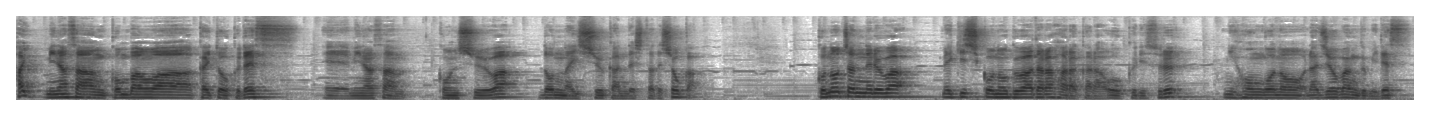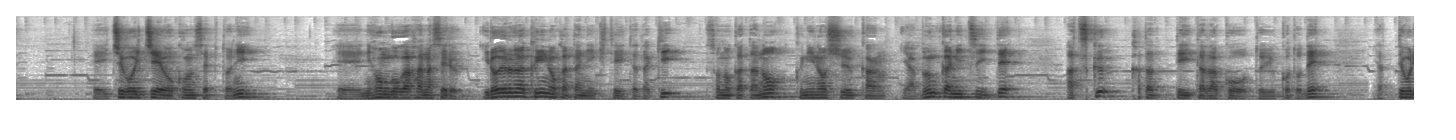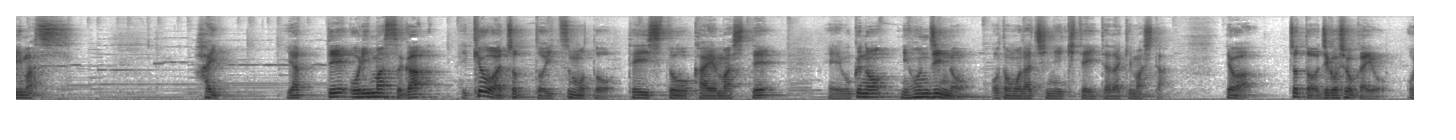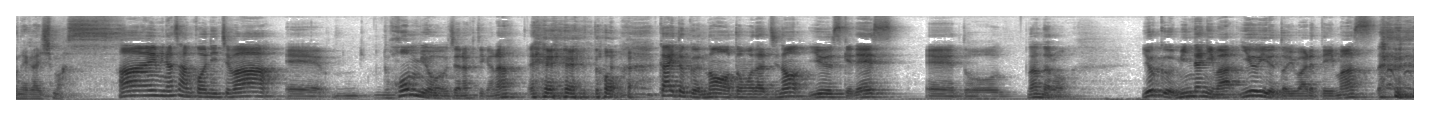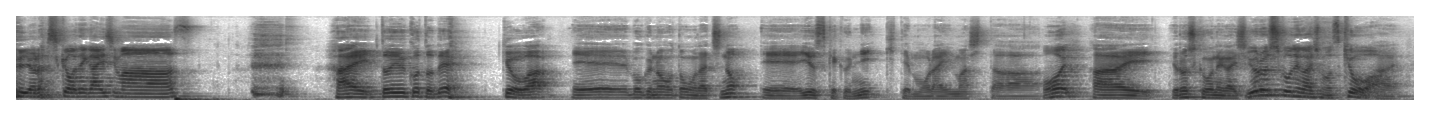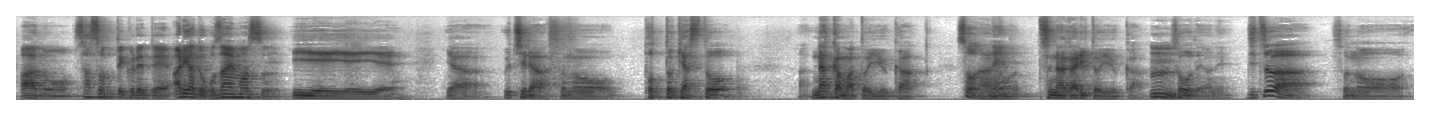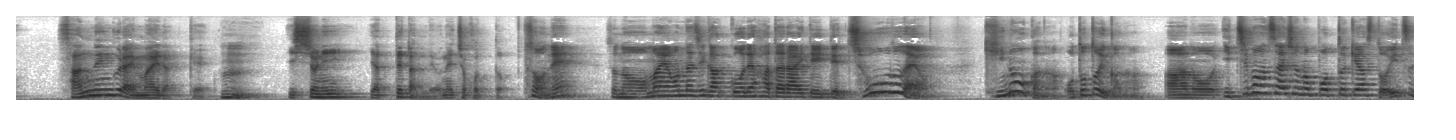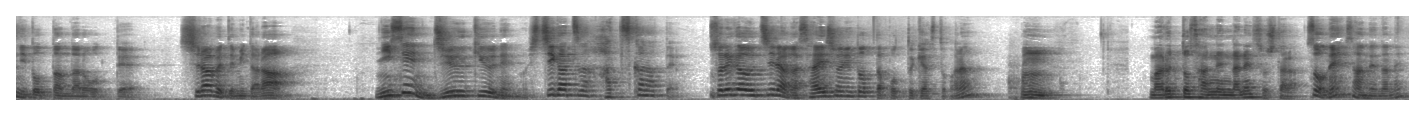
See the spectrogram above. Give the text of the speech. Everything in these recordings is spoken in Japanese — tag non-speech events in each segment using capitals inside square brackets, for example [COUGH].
はい、皆さんこんばんは、海東区です。えー皆さん、今週はどんな一週間でしたでしょうか？このチャンネルはメキシコのグアダラハラからお送りする日本語のラジオ番組です。えー一期一会をコンセプトに、えー日本語が話せるいろいろな国の方に来ていただき、その方の国の習慣や文化について熱く語っていただこうということでやっております。はいやっておりますが今日はちょっといつもとテイストを変えまして、えー僕の日本人のお友達に来ていただきましたではちょっと自己紹介をお願いしますはい、皆さんこんにちは。えー、本名じゃなくていいかな。[LAUGHS] えーっと、カイトくんのお友達のゆうすけです。えーっと、なんだろう。よくみんなにはゆうゆうと言われています。[LAUGHS] よろしくお願いします。はいということで今日は、えー僕のお友達の、えー、ゆうすけくんに来てもらいましたはい。はいよろしくお願いしますよろしくお願いします。今日は、はいあの、誘ってくれてありがとうございます。いえいえいえいやうちらそのポッドキャスト仲間というかそうだねつながりというか、うんそうだよね実はその3年ぐらい前だっけ？うん。一緒にやってたんだよねちょこっとそうね。その、前同じ学校で働いていて、ちょうどだよ。昨日かな？一昨日かな？あの、一番最初のポッドキャストをいつに撮ったんだろうって調べてみたら、2019年の7月20日だったよ。それがうちらが最初に撮ったポッドキャストかな？うんまるっと3年だねそしたらそうね、3年だね。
